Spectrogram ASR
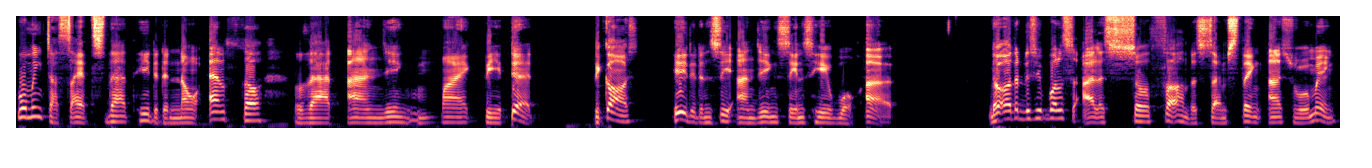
Wu Mingcha says that he didn't know and thought that Anjing might be dead because he didn't see Anjing since he woke up. The other disciples also thought the same thing as Wu Ming.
